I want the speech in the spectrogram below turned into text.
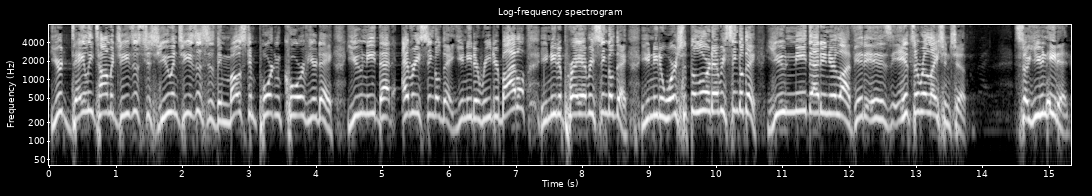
your daily time with Jesus, just you and Jesus is the most important core of your day. You need that every single day. You need to read your Bible, you need to pray every single day. You need to worship the Lord every single day. You need that in your life. It is it's a relationship. So you need it.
